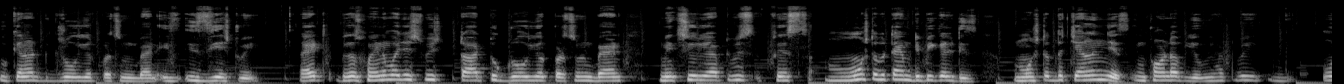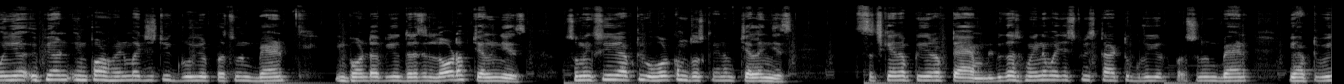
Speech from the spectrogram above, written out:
you cannot grow your personal brand is easiest way right? Because whenever just we start to grow your personal brand make sure you have to be face most of the time difficulties most of the challenges in front of you. You have to be when you if you are in front whenever just you grow your personal brand in front of you there is a lot of challenges. So make sure you have to overcome those kind of challenges. Such kind of period of time. Because whenever just we start to grow your personal brand you have to be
